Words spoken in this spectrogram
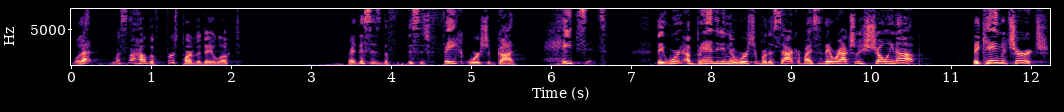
Well, that, that's not how the first part of the day looked. Right? This is the, this is fake worship. God hates it. They weren't abandoning their worship or the sacrifices. They were actually showing up. They came to church.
